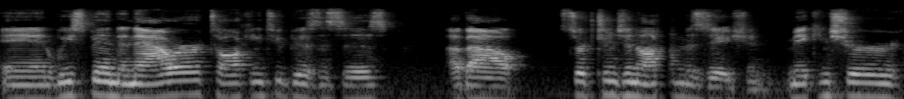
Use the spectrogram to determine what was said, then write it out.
and we spend an hour talking to businesses about search engine optimization, making sure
